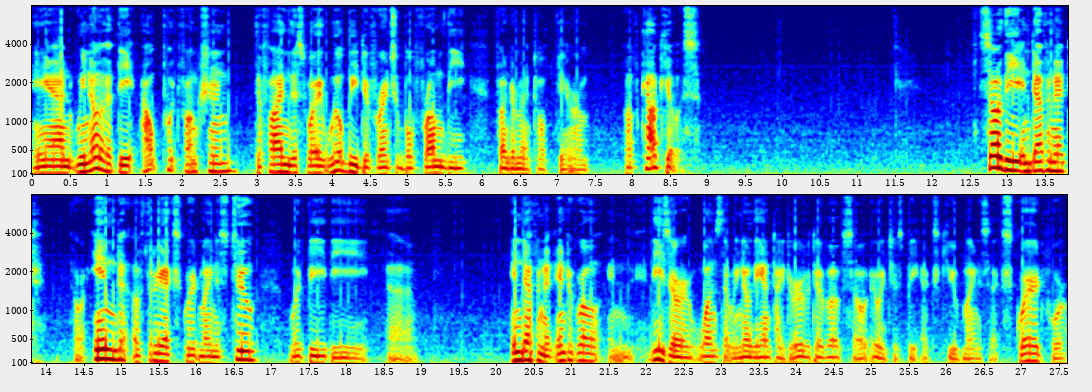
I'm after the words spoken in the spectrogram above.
And we know that the output function defined this way will be differentiable from the fundamental theorem of calculus. So the indefinite or end of 3x squared minus 2 would be the uh, indefinite integral, and these are ones that we know the antiderivative of, so it would just be x cubed minus x squared for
